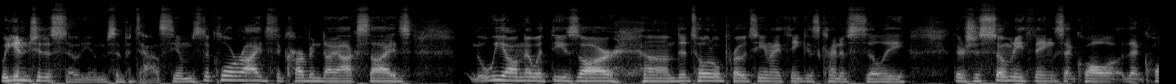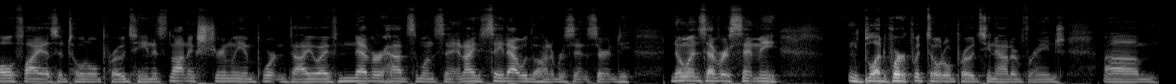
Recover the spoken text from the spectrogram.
we get into the sodiums, the potassiums, the chlorides, the carbon dioxides we all know what these are. Um, the total protein, I think, is kind of silly. There's just so many things that qual that qualify as a total protein. It's not an extremely important value. I've never had someone say, and I say that with 100% certainty. No one's ever sent me blood work with total protein out of range. Um,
